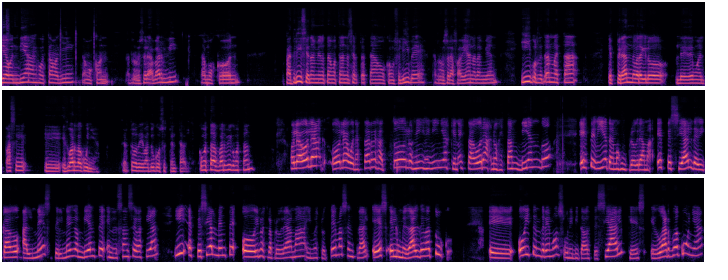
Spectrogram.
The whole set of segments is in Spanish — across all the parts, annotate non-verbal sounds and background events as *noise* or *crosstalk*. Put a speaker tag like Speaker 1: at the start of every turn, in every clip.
Speaker 1: Día, buen día. ¿Cómo estamos aquí? Estamos con la profesora Barbie, estamos con Patricia también nos está mostrando, ¿cierto? Estamos con Felipe, la profesora Fabiana también. Y por detrás nos está esperando para que lo, le demos el pase eh, Eduardo Acuña, ¿cierto? De Batuco Sustentable. ¿Cómo estás, Barbie? ¿Cómo están?
Speaker 2: Hola, hola, hola, buenas tardes a todos los niños y niñas que en esta hora nos están viendo. Este día tenemos un programa especial dedicado al mes del medio ambiente en el San Sebastián y especialmente hoy nuestro programa y nuestro tema central es el humedal de Batuco. Eh, hoy tendremos un invitado especial que es Eduardo Acuña,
